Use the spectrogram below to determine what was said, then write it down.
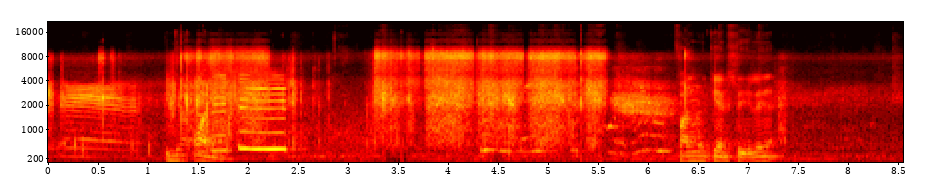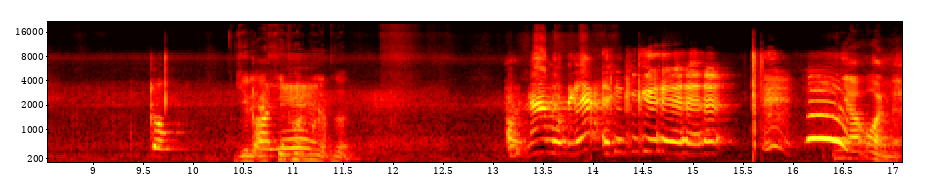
ยา อ่อน ฟันมันเปลี่ยนสีเลยเนี่ยจบยีเลยอาคิดโทษมืดสุดเอาหน้าหลุดอีกแล้วยาอ่อนเนี่ย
